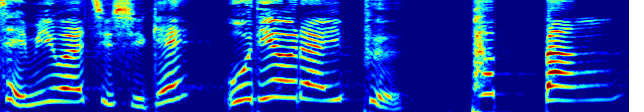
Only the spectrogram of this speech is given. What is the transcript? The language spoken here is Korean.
재미와 지식의 오디오 라이프 팝빵!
